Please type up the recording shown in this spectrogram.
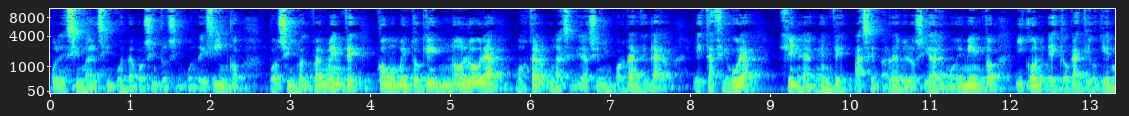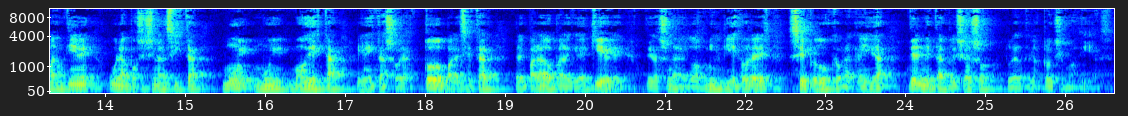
por encima del 50%, un 55% actualmente, con momento que no logra mostrar una aceleración importante. Claro, esta figura generalmente hace perder velocidad del movimiento y con estocástico que mantiene una posición alcista muy muy modesta en estas horas. Todo parece estar preparado para que el quiebre de la zona de 2.010 dólares se produzca una caída del metal precioso durante los próximos días.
